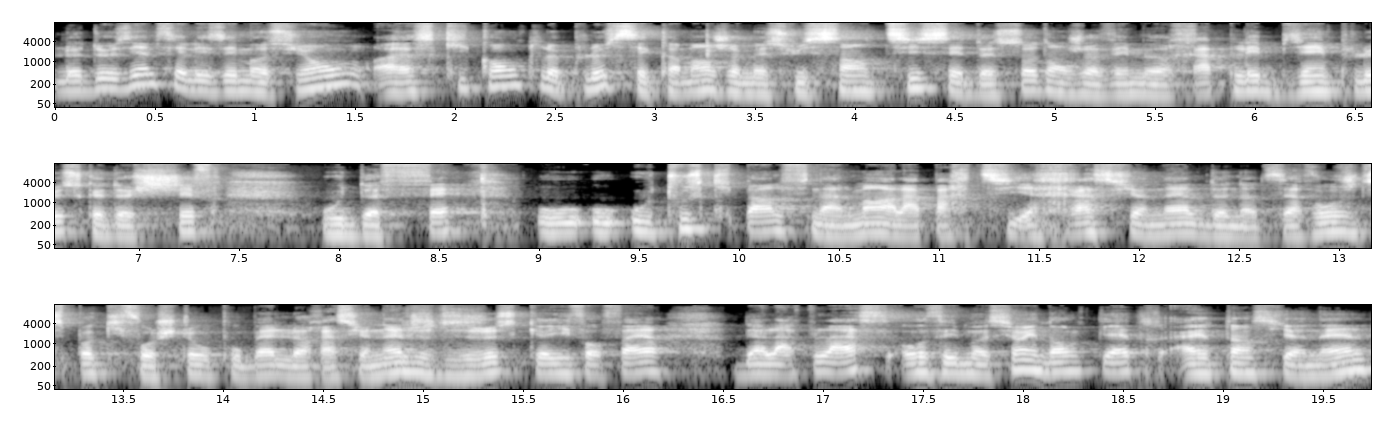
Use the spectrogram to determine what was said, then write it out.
Le deuxième, c'est les émotions. Euh, ce qui compte le plus, c'est comment je me suis senti. C'est de ça dont je vais me rappeler bien plus que de chiffres ou de faits ou, ou, tout ce qui parle finalement à la partie rationnelle de notre cerveau. Je dis pas qu'il faut jeter aux poubelles le rationnel, je dis juste qu'il faut faire de la place aux émotions et donc être intentionnel.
